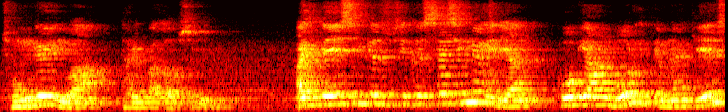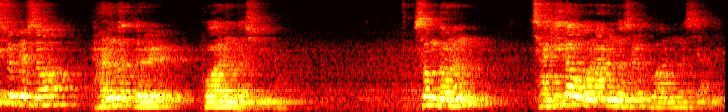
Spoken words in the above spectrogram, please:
종교인과 다를 바가 없습니다. 아직도 예수님께서 주신 그 새 생명에 대한 고귀함을 모르기 때문에 계속해서 다른 것들을 구하는 것입니다. 성도는 자기가 원하는 것을 구하는 것이 아니에요.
